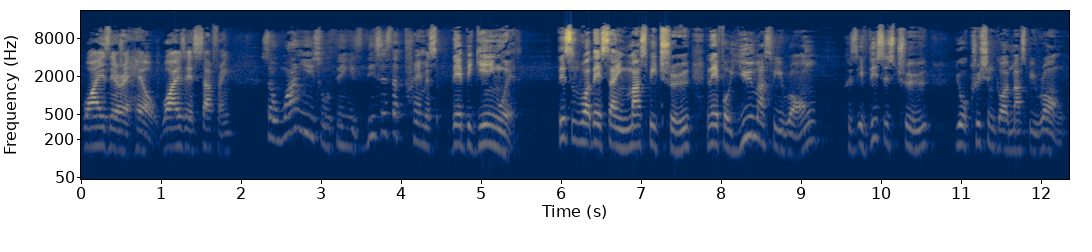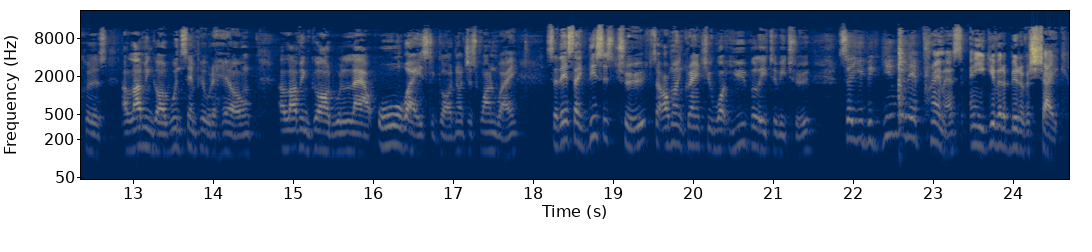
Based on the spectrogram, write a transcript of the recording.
Why is there a hell? Why is there suffering? So, one useful thing is this is the premise they're beginning with. This is what they're saying must be true, and therefore you must be wrong, because if this is true, your Christian God must be wrong, because a loving God wouldn't send people to hell. A loving God will allow all ways to God, not just one way. So they're saying this is true, so I won't grant you what you believe to be true. So you begin with their premise and you give it a bit of a shake.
